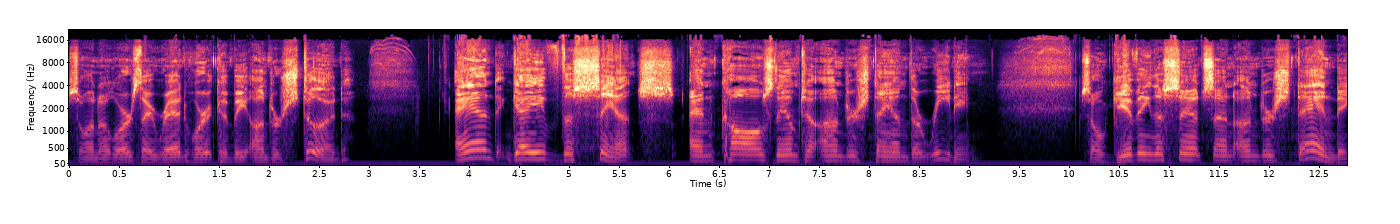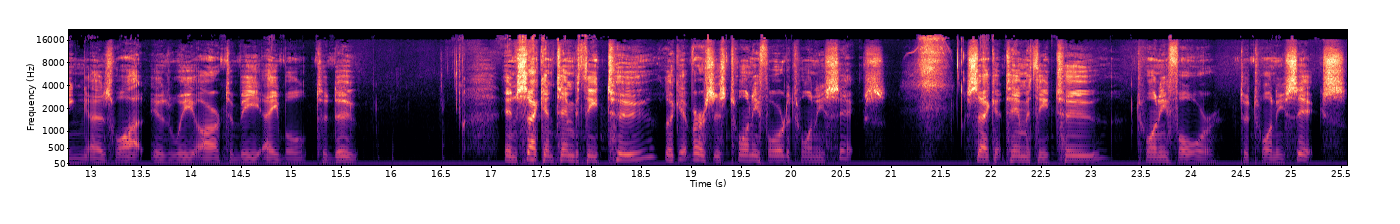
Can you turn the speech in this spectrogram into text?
so, in other words, they read where it could be understood and gave the sense and caused them to understand the reading. So, giving the sense and understanding is what is we are to be able to do. In 2 Timothy 2, look at verses 24 to 26. 2 Timothy 2, 24 to 26.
